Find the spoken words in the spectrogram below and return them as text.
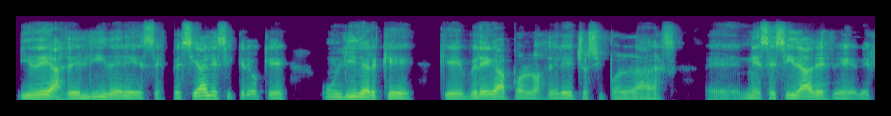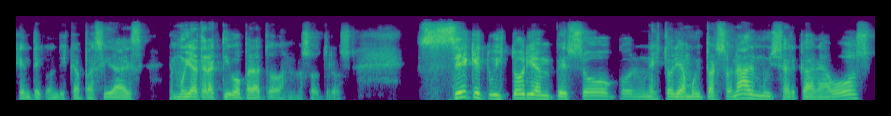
ideas de líderes especiales y creo que un líder que, brega por los derechos y por las eh, necesidades de, gente con discapacidades es muy atractivo para todos nosotros. Sé que tu historia empezó con una historia muy personal, muy cercana a vos,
